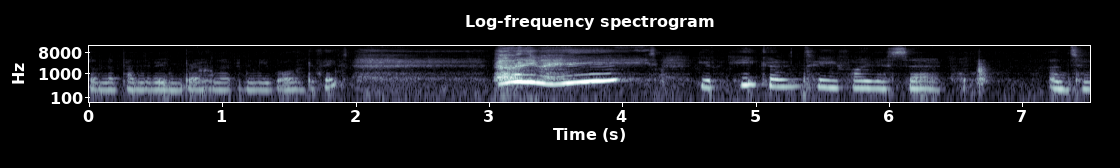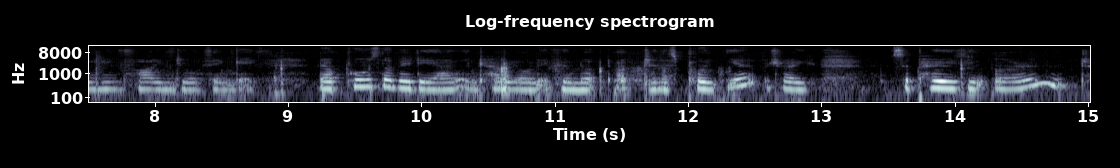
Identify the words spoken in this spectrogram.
some of the pans have been broken I couldn't be bothered to fix. Anyways, you keep going until you find a circle until you find your thingy. Now pause the video and carry on if you're not up to this point yet, which I suppose you aren't.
